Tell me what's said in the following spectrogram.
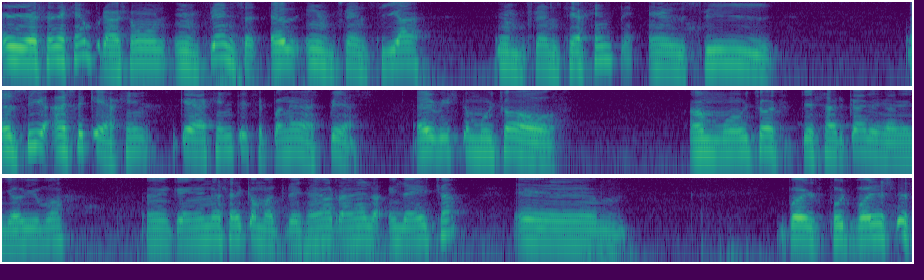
Y es un ejemplo, es un influencer, él influencia, influencia gente, él sí, él sí hace que la gente, que la gente se ponga las pilas. He visto muchos, a muchos que cerca de donde yo vivo, eh, que no sé cómo Cristiano Ronaldo, y de hecho, eh, pues futbolistas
